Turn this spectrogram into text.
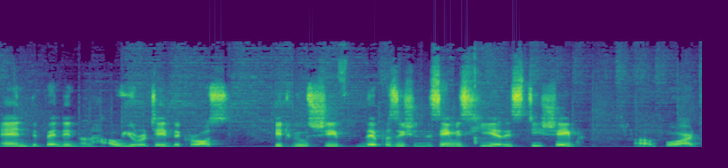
and depending on how you rotate the cross, it will shift the position. The same is here, this T-shaped uh, part,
